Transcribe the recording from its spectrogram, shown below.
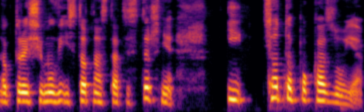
o której się mówi istotna statystycznie. I co to pokazuje?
